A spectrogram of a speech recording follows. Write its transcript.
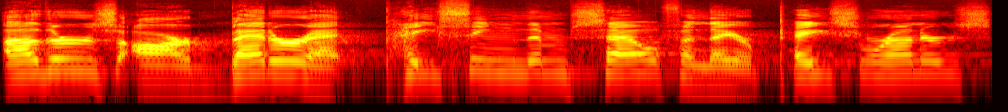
others are better at pacing themselves and they are pace runners.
